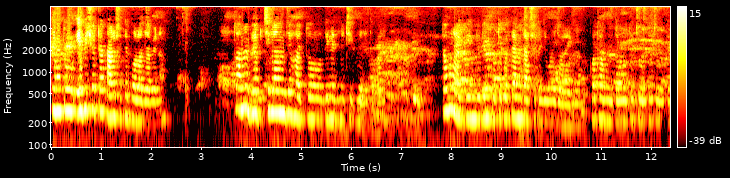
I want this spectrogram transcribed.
কিন্তু এই বিষয়টা কারোর সাথে বলা যাবে না। তো আমি ভাবছিলাম যে হয়তো দিনে দিনে ঠিক হয়ে যেতে পারে। তখন একদিন দুদিন করতে করতে আমি তার সাথে জীবনে জড়াই গেলাম। কথা বলতে বলতে, চলতে চলতে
